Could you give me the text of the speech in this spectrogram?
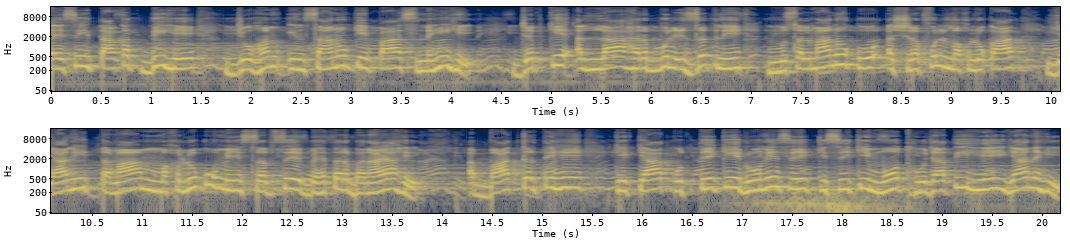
ऐसी ताकत दी है जो हम इंसानों के पास नहीं है, जबकि अल्लाह रब्बुल इज़्ज़त ने मुसलमानों को अशरफुल मखलूक़ात, यानी तमाम मखलूक़ों में सबसे बेहतर बनाया है। अब बात करते हैं कि क्या कुत्ते के रोने से किसी की मौत हो जाती है या नहीं।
